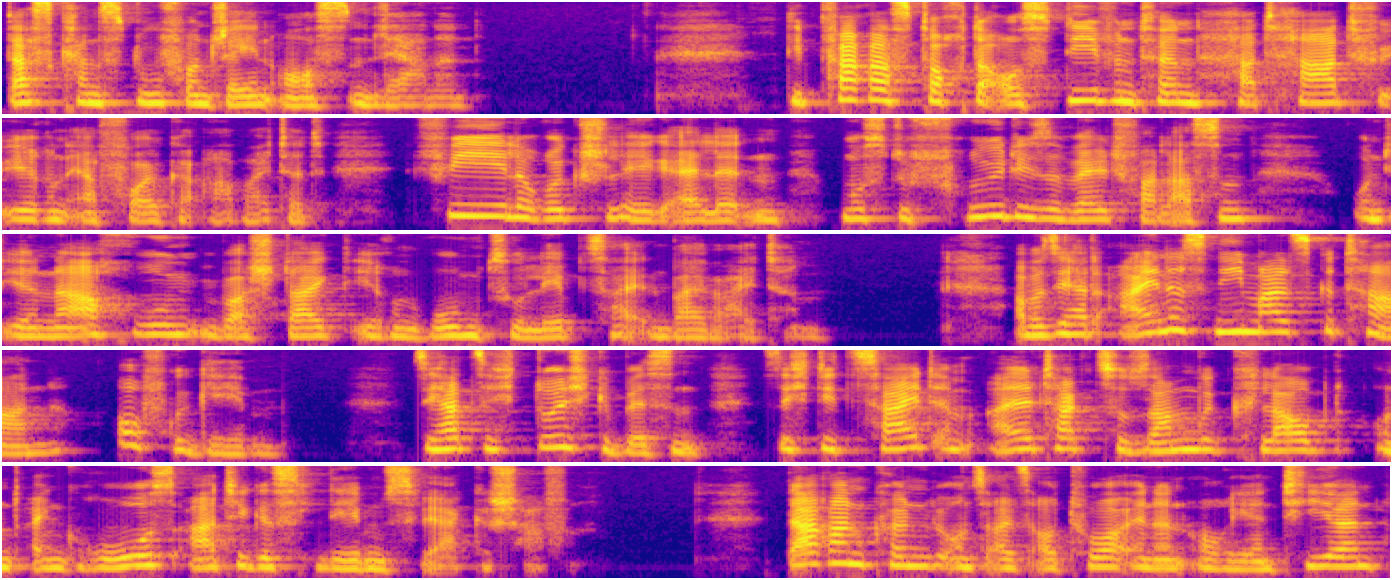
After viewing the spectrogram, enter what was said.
Das kannst du von Jane Austen lernen. Die Pfarrerstochter aus Steventon hat hart für ihren Erfolg gearbeitet. Viele Rückschläge erlitten, musste früh diese Welt verlassen und ihr Nachruhm übersteigt ihren Ruhm zu Lebzeiten bei weitem. Aber sie hat eines niemals getan, aufgegeben. Sie hat sich durchgebissen, sich die Zeit im Alltag zusammengeklaubt und ein großartiges Lebenswerk geschaffen. Daran können wir uns als Autorinnen orientieren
